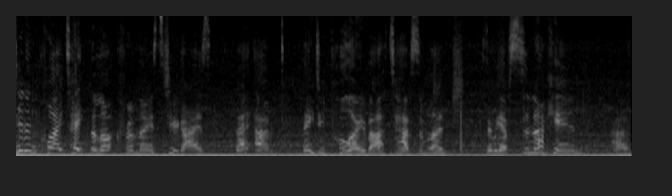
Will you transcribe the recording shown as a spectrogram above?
didn't quite take the lock from those two guys, but um, they did pull over to have some lunch. So we have snuck in. Um,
